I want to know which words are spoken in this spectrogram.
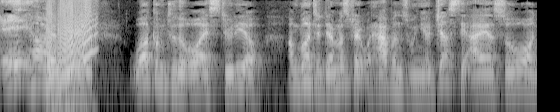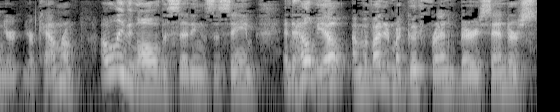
800. Welcome to the OS Studio. I'm going to demonstrate what happens when you adjust the ISO on your, your camera. I'm leaving all the settings the same. And to help me out, I'm invited my good friend, Barry Sanders.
